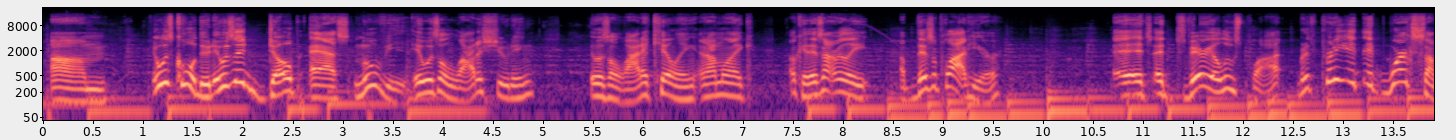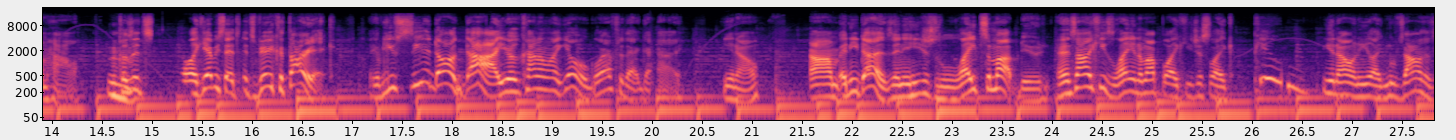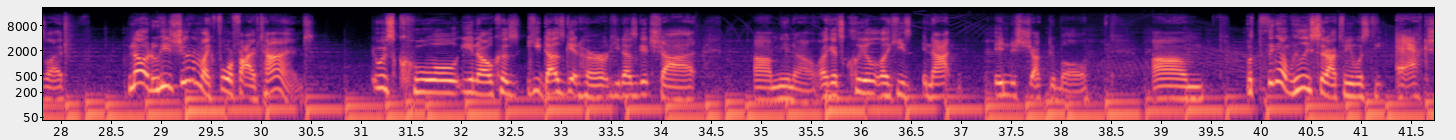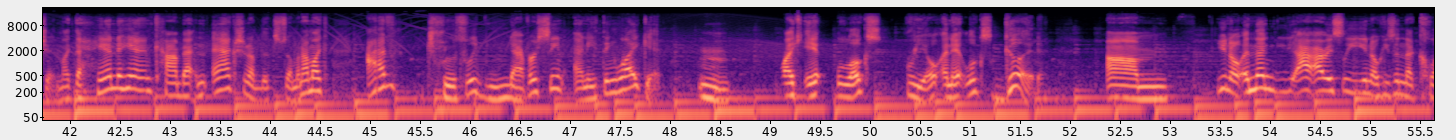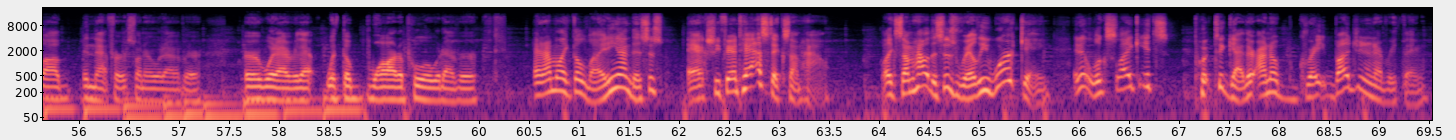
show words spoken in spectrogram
Um, it was cool, dude. It was a dope ass movie. It was a lot of shooting. It was a lot of killing, and I'm like, okay, there's not really, a, there's a plot here. It's it's very a loose plot, but it's pretty. It, it works somehow because Mhm. it's like Gabi said, it's, it's very cathartic. Like if you see a dog die, you're kind of like, yo, go after that guy, you know. Um, and he does, and he just lights him up, dude. And it's not like he's lighting him up like he's just like pew, you know, and he like moves on with his life. No, dude, he's shooting him like four or five times. It was cool, you know, because he does get hurt, he does get shot. Um, you know, like it's clear like he's not indestructible. Um, but the thing that really stood out to me was the action, like the hand-to-hand combat and action of this film. And I'm like, I've truthfully never seen anything like it. Mm. Like it looks real and it looks good. Um, you know, and then obviously, you know, he's in the club in that first one or whatever, or whatever that with the water pool or whatever. And I'm like, the lighting on this is actually fantastic somehow. Like somehow this is really working, and it looks like it's put together on a great budget and everything.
